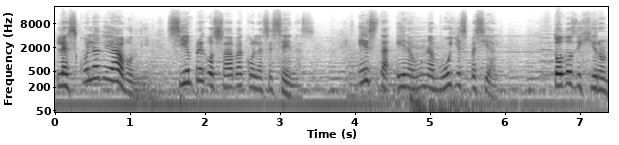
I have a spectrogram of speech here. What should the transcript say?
La escuela de Avonlea siempre gozaba con las escenas. Esta era una muy especial. Todos dijeron,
